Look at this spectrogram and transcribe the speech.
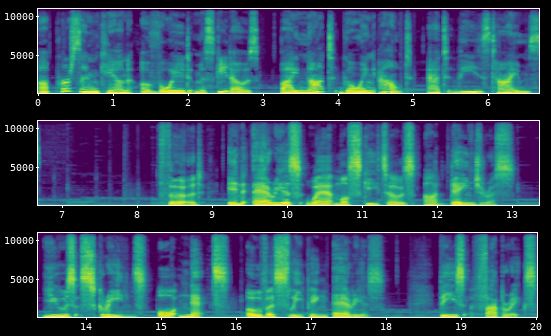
A person can avoid mosquitoes by not going out at these times. Third, in areas where mosquitoes are dangerous, use screens or nets over sleeping areas. These fabrics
